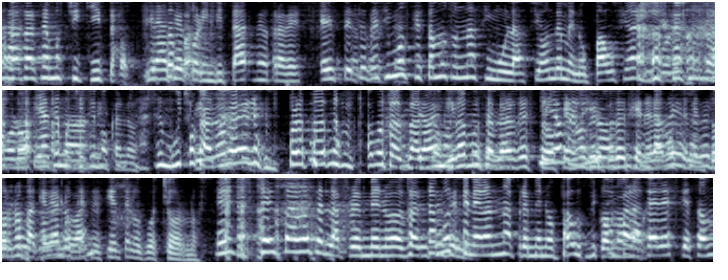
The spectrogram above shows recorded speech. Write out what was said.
Nos hola. hacemos chiquitas. Gracias por invitarme otra vez. Este, te decimos que estamos en una simulación de menopausia y por eso Sí, hace muchísimo calor. Hace mucho calor, ¿eh? pero todos nos estamos asando. Íbamos a hablar de estrógenos, entonces generamos el entorno para que vean lo que se sienten los bochornos. Estamos en la premenopausia, estamos generando una premenopausia. Como para- mujeres que somos,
